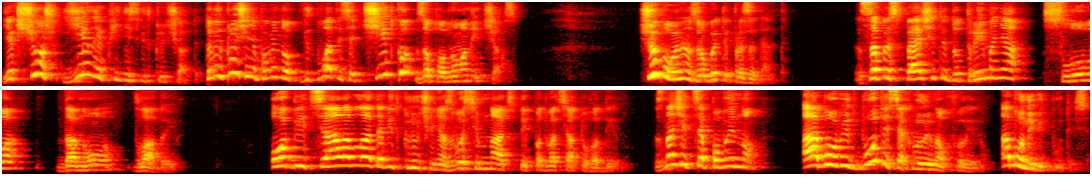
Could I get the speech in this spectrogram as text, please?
якщо ж є необхідність відключати, то відключення повинно відбуватися чітко запланований час. Що повинен зробити президент? Забезпечити дотримання слова даного владою. Обіцяла влада відключення з 18 по 20 годину. Значить, це повинно або відбутися хвилина в хвилину, або не відбутися.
